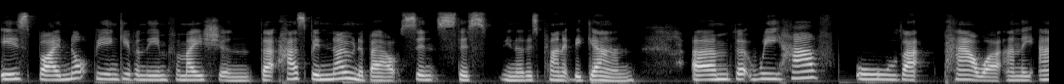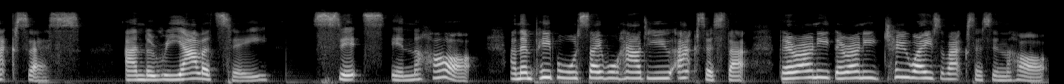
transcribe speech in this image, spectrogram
is by not being given the information that has been known about since this you know this planet began. Um, that we have all that power and the access and the reality sits in the heart and then people will say, well, how do you access that? There are only, there are only two ways of accessing the heart.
